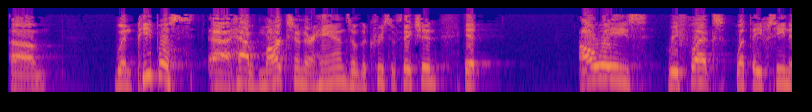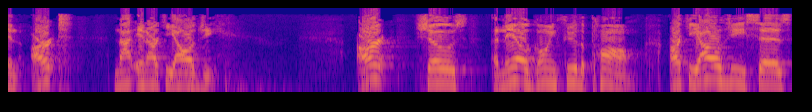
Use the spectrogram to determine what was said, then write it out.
Um, when people uh, have marks in their hands of the crucifixion, it always reflects what they've seen in art, not in archaeology. Art shows a nail going through the palm. Archaeology says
